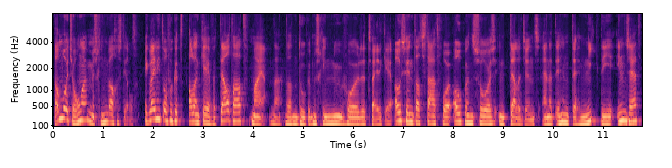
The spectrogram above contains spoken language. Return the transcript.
dan wordt je honger misschien wel gestild. Ik weet niet of ik het al een keer verteld had, maar ja, nou, dan doe ik het misschien nu voor de tweede keer. OSINT dat staat voor Open Source Intelligence en het is een techniek die je inzet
